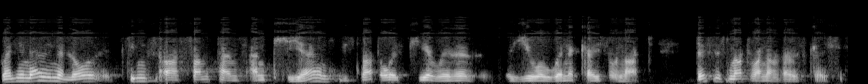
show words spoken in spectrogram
Well, you know, in the law, things are sometimes unclear, and it's not always clear whether you will win a case or not. This is not one of those cases.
